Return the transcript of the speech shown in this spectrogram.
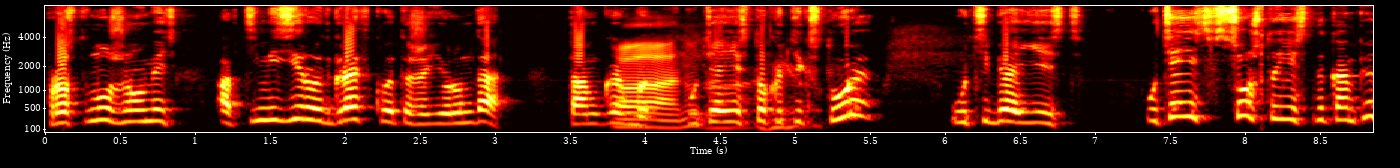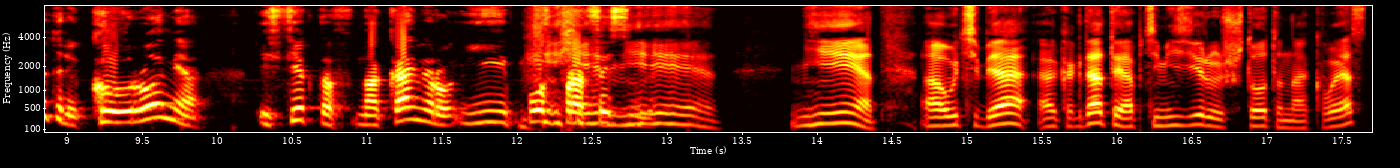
Просто нужно уметь оптимизировать графику, это же ерунда. Там как А, бы ну у тебя да. есть только текстуры, у тебя есть, у тебя есть все, что есть на компьютере, кроме эффектов на камеру и постпроцессинга. Нет. А у тебя, э, когда ты оптимизируешь что-то на квест,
